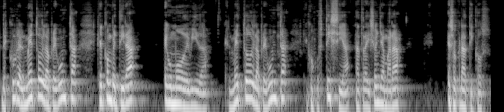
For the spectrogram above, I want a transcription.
descubre el método y la pregunta que él convertirá en un modo de vida. El método y la pregunta que con justicia la tradición llamará esocráticos.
